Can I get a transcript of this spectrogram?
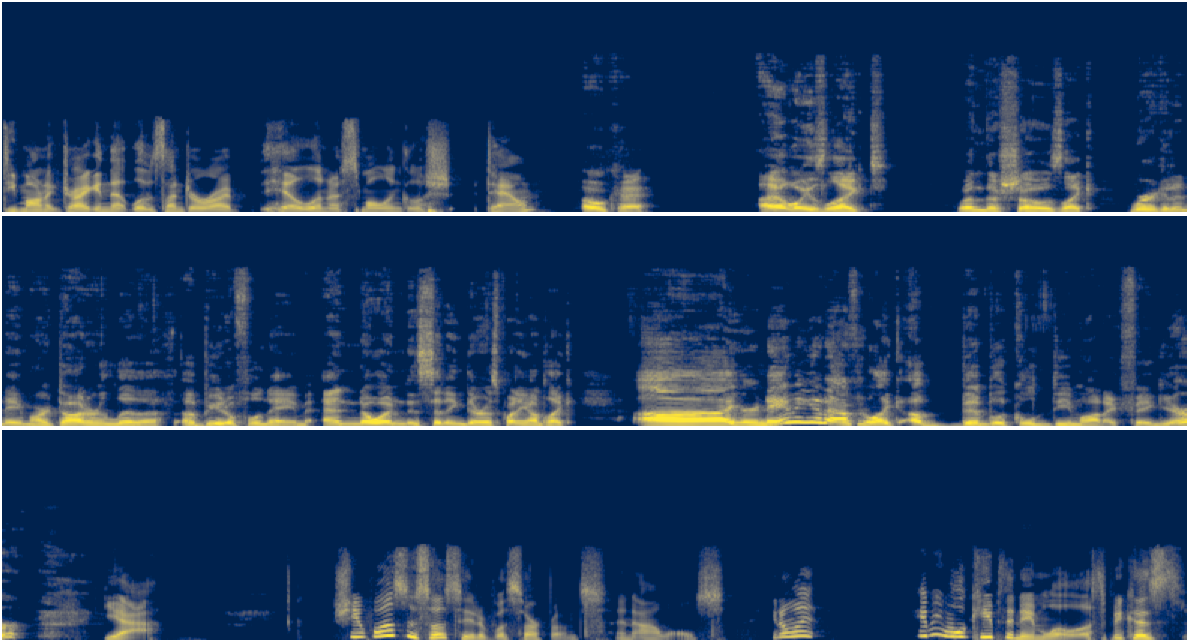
demonic dragon that lives under a hill in a small English town. Okay. I always liked when the show's like, we're gonna name our daughter Lilith, a beautiful name, and no one is sitting there is pointing out like, uh, you're naming it after like a biblical demonic figure. Yeah. She was associated with serpents and owls. You know what? Maybe we'll keep the name Lilith because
